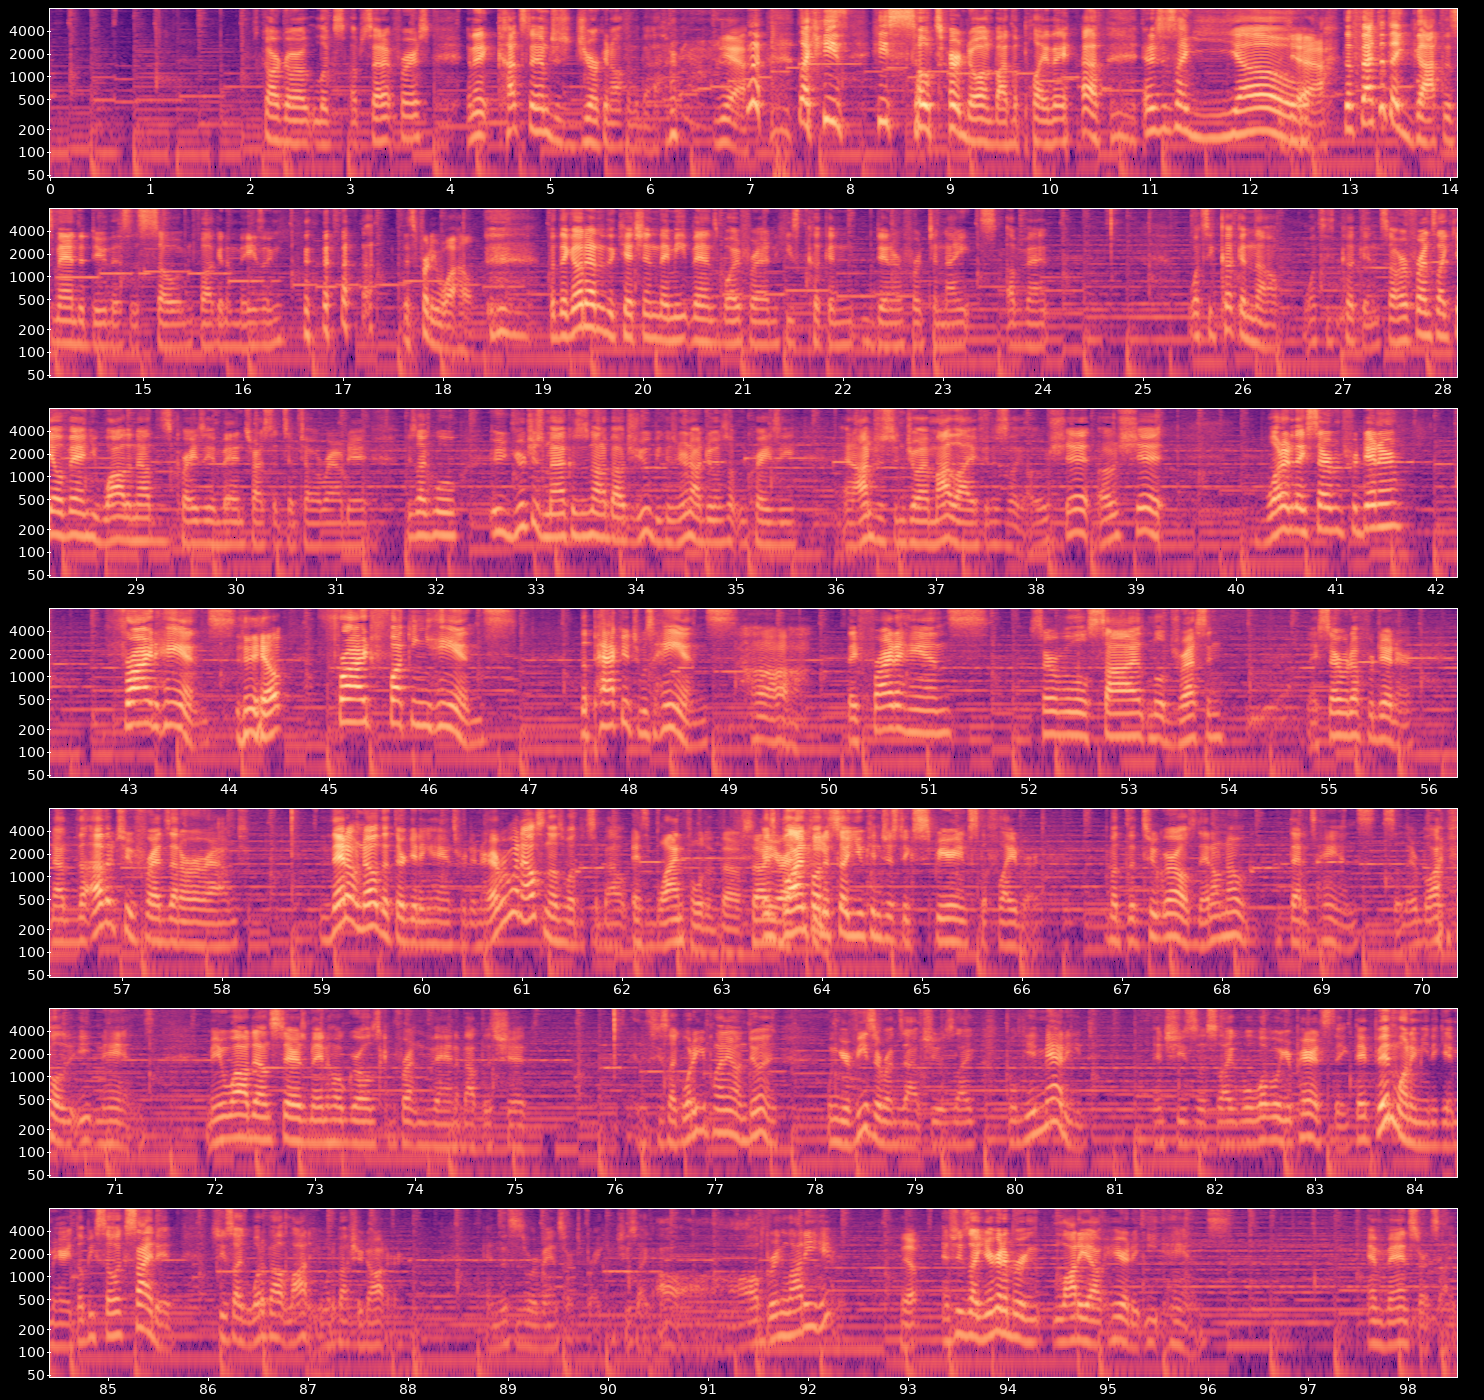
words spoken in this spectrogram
Skarsgård looks upset at first, and then it cuts to him just jerking off in the bathroom. Yeah. like he's he's so turned on by the play they have and it's just like yo. Yeah. the fact that they got this man to do this is so fucking amazing. It's pretty wild. but they go down to the kitchen they meet van's boyfriend. He's cooking dinner for tonight's event. What's he cooking though? What's he cooking? So her friend's like yo van you wilding out. This is crazy. And van tries to tiptoe around it he's like well you're just mad because it's not about you because you're not doing something crazy and I'm just enjoying my life. And it's like, oh shit, oh shit. What are they serving for dinner? Fried hands. yep. Fried fucking hands. The package was hands. They fry the hands, serve a little side, a little dressing. They serve it up for dinner. Now the other two friends that are around, they don't know that they're getting hands for dinner. Everyone else knows what it's about. it's blindfolded though, so it's blindfolded so you can just experience the flavor. But the two girls, they don't know that it's hands, so they're blindfolded eating hands. Meanwhile, downstairs, main whole girl is confronting Van about this shit, and she's like, "What are you planning on doing when your visa runs out?" She was like, "We'll get married." And she's just like, "Well, what will your parents think? They've been wanting me to get married. They'll be so excited." She's like, "What about Lottie? What about your daughter?" And this is where Van starts breaking. She's like, "Oh, I'll bring Lottie here." Yep. And she's like, "You're gonna bring Lottie out here to eat hands." And Van starts like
